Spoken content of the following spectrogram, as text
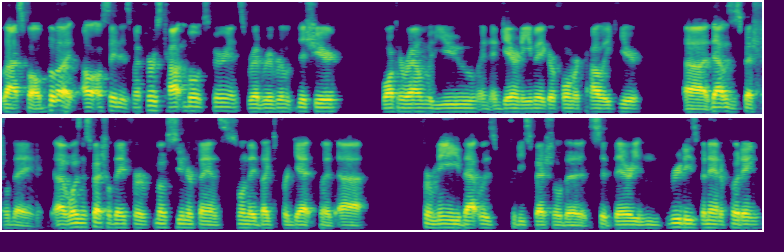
last fall. But I'll, I'll say this: my first Cotton Bowl experience, Red River this year, walking around with you and and Guerin Emig, our former colleague here. Uh, that was a special day. Uh, it wasn't a special day for most Sooner fans. It's one they'd like to forget, but uh, for me, that was pretty special to sit there eating Rudy's banana pudding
